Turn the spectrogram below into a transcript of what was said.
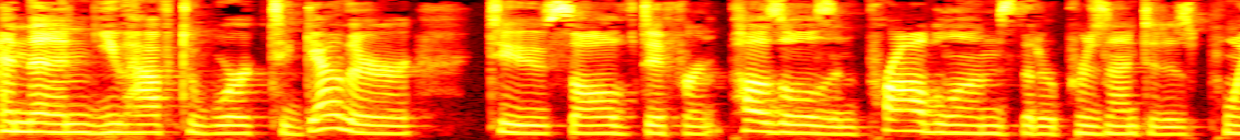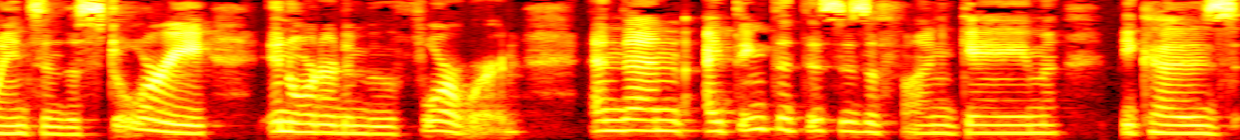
And then you have to work together to solve different puzzles and problems that are presented as points in the story in order to move forward. And then I think that this is a fun game because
